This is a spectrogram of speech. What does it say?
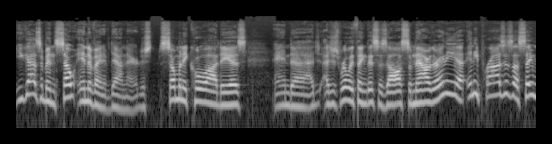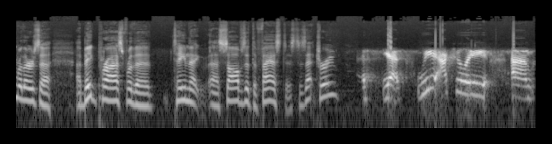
you guys have been so innovative down there. Just so many cool ideas, and uh, I, I, just really think this is awesome. Now, are there any uh, any prizes? I've seen where there's a, a big prize for the team that uh, solves it the fastest. Is that true? Yes, we actually um,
